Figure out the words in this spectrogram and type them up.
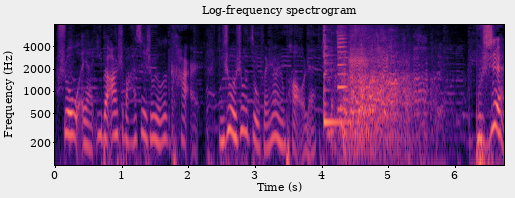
说我呀一百二十八岁时候有个坎儿，你说我是不是祖坟让人刨了？不是，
